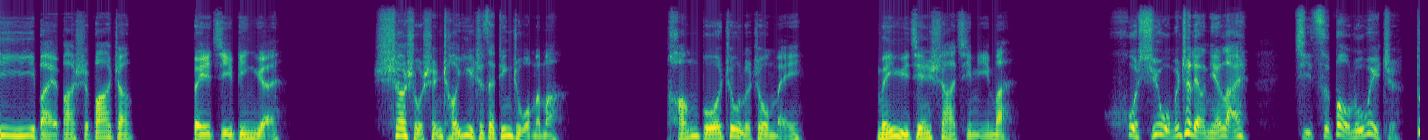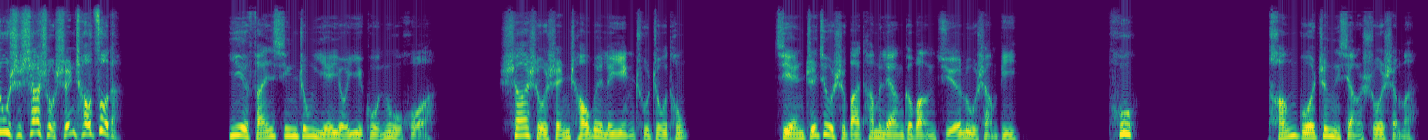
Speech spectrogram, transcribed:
第一百八十八章北极冰原。杀手神朝一直在盯着我们吗？庞博皱了皱眉，眉宇间煞气弥漫。或许我们这两年来几次暴露位置，都是杀手神朝做的。叶凡心中也有一股怒火。杀手神朝为了引出周通，简直就是把他们两个往绝路上逼。噗！庞博正想说什么，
